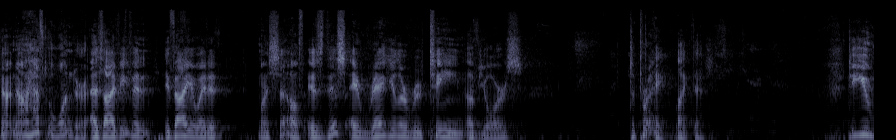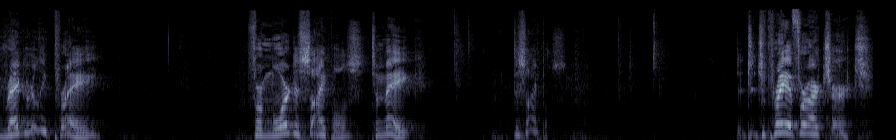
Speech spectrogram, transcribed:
Now, now I have to wonder, as I've even evaluated myself, is this a regular routine of yours to pray like this? Do you regularly pray for more disciples to make disciples? To, to pray it for our church,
